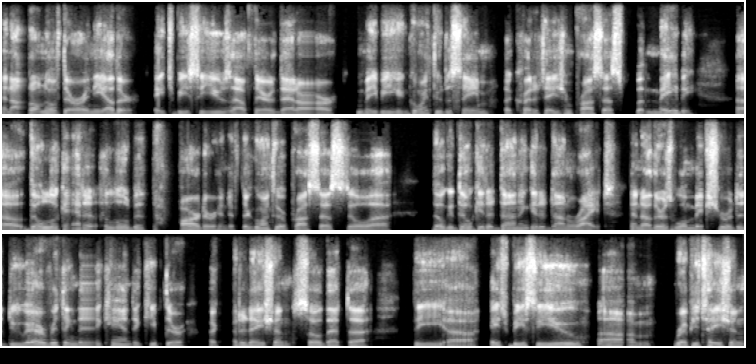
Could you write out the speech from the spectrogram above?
And I don't know if there are any other HBCUs out there that are maybe going through the same accreditation process, but maybe uh, they'll look at it a little bit harder. And if they're going through a process, they'll uh, they'll they'll get it done and get it done right. And others will make sure to do everything they can to keep their accreditation so that uh, the uh, HBCU um, reputation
